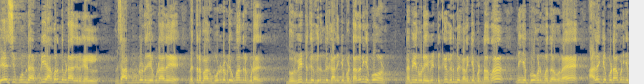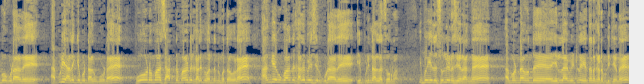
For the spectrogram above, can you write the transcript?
பேசிக்கொண்டு அப்படியே அமர்ந்து விடாதீர்கள். சாப்பிட்டு விட்டு செய்யக்கூடாது. வெத்தலை பார்க்க போட்டு அப்படியே உட்காந்துடக்கூடாது இந்த ஒரு வீட்டுக்கு விருந்து கலைக்கப்பட்டால் தான் நீங்கள் போகணும். நபியினுடைய வீட்டுக்கு விருந்து அழைக்கப்பட்டாதான் நீங்கள் போகணுமே தவிர அழைக்கப்படாமல் நீங்கள் போகக்கூடாது. அப்படி அழைக்கப்பட்டால் கூட போனோமா சாப்பிட்டோமான்னு கிளம்பி வந்துடணுமே தவிர அங்கே உட்காந்து கதை பேசிடக்கூடாது இப்படின்னு நல்லா சொல்கிறான் இப்போ இதை சொல்லி என்ன செய்கிறாங்க அப்படின்னா வந்து எல்லா வீட்டிலும் எத்தனை கடைப்பிடிக்கணும்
